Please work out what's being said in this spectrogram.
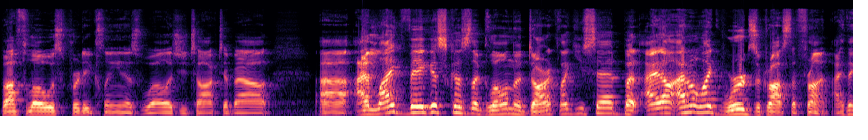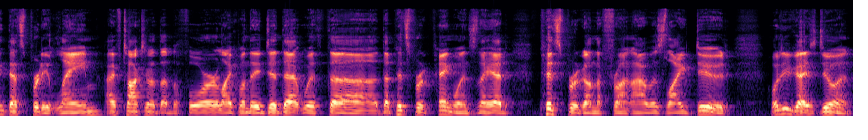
Buffalo was pretty clean as well as you talked about. Uh, I like Vegas because the glow in the dark, like you said, but I don't. I don't like words across the front. I think that's pretty lame. I've talked about that before. Like when they did that with the the Pittsburgh Penguins, they had Pittsburgh on the front. I was like, dude, what are you guys doing?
